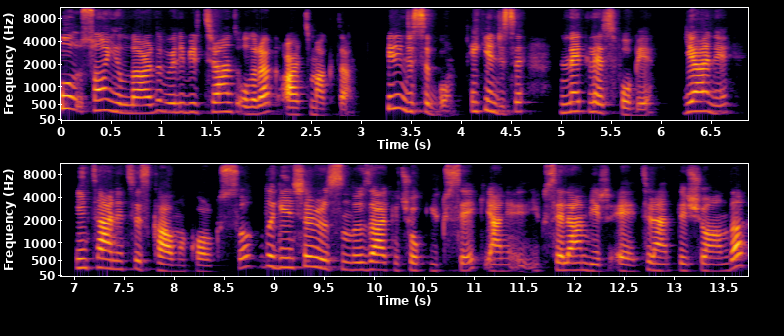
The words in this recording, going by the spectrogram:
Bu son yıllarda böyle bir trend olarak artmakta. Birincisi bu. İkincisi netless fobi. Yani internetsiz kalma korkusu. Bu da gençler arasında özellikle çok yüksek. Yani yükselen bir e, trendde şu anda.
